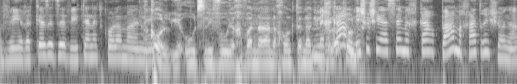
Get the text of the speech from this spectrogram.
וירכז את זה וייתן את כל המענה. הכל, ייעוץ, ליווי, הכוונה, נכון, קטנה, גדולה, הכל. מחקר, מישהו שיעשה מחקר פעם אחת ראשונה,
